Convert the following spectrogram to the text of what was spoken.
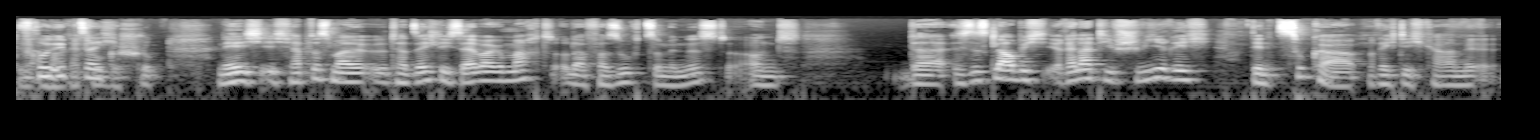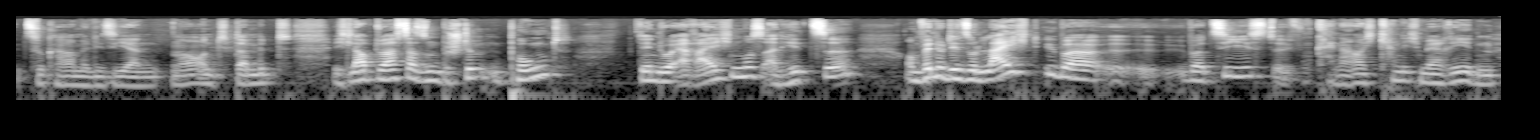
den Früh übt Amaretto sich. geschluckt. Nee, ich, ich habe das mal äh, tatsächlich selber gemacht oder versucht zumindest. Und da es ist, glaube ich, relativ schwierig, den Zucker richtig karamell, zu karamellisieren. Ne? Und damit, ich glaube, du hast da so einen bestimmten Punkt, den du erreichen musst an Hitze. Und wenn du den so leicht über, äh, überziehst, äh, keine Ahnung, ich kann nicht mehr reden,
